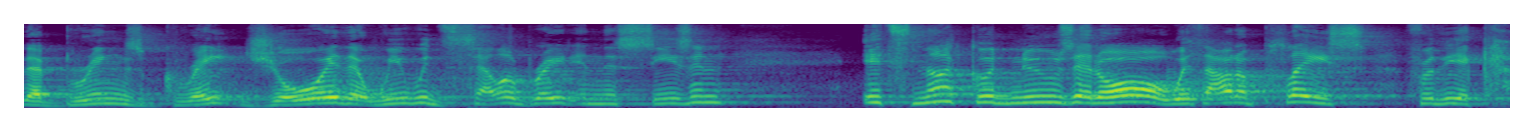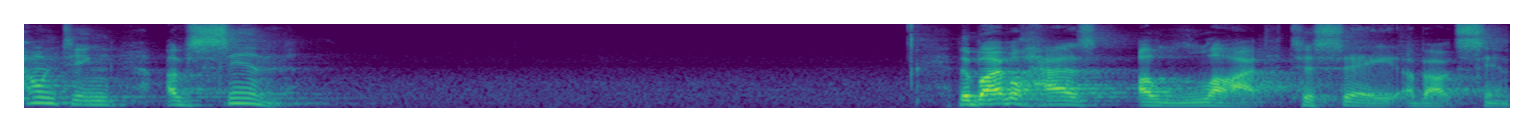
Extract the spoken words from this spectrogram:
that brings great joy that we would celebrate in this season, it's not good news at all without a place for the accounting of sin. The Bible has a lot to say about sin,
